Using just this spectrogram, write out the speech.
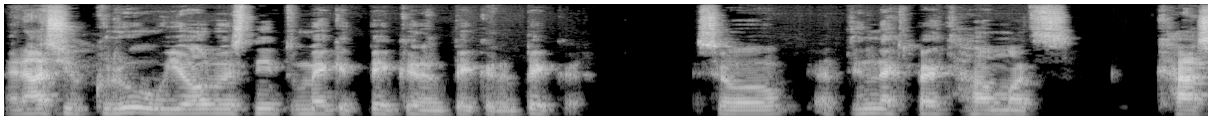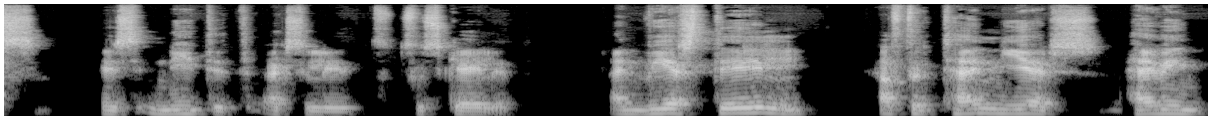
And as you grew, you always need to make it bigger and bigger and bigger. So I didn't expect how much cash is needed actually to scale it. And we are still, after 10 years, having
